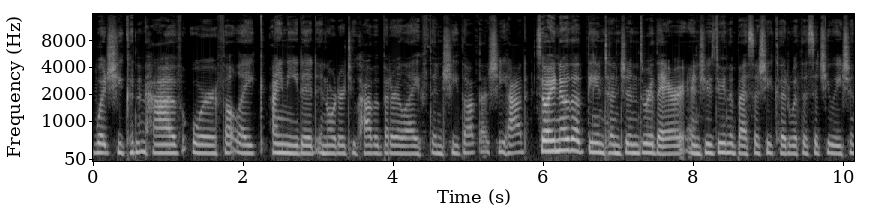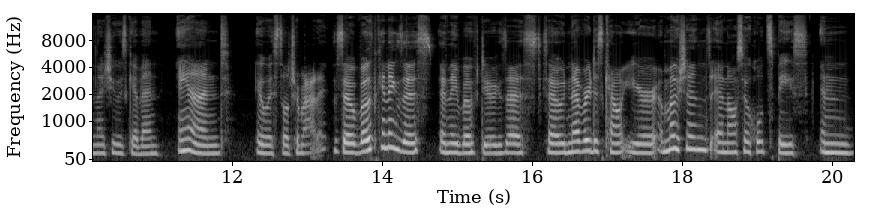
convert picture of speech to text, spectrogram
what she couldn't have or felt like I needed in order to have a better life than she thought that she had. So I know that the intentions were there and she was doing the best that she could with the situation that she was given. And it was still traumatic. So both can exist and they both do exist. So never discount your emotions and also hold space and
